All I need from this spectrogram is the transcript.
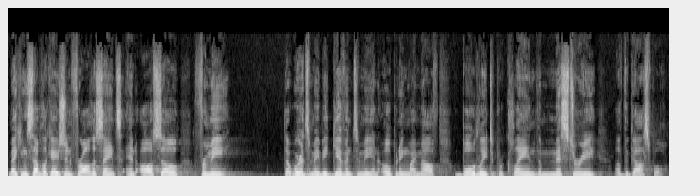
Making supplication for all the saints and also for me, that words may be given to me in opening my mouth boldly to proclaim the mystery of the gospel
